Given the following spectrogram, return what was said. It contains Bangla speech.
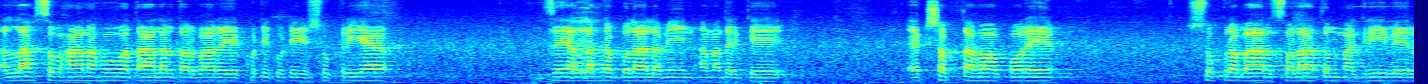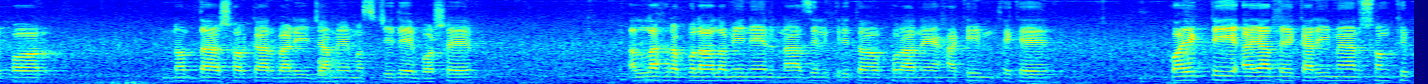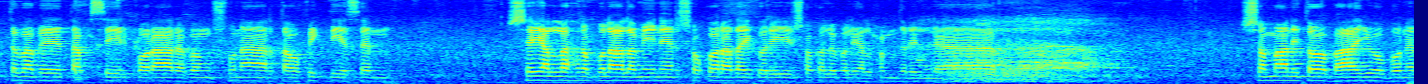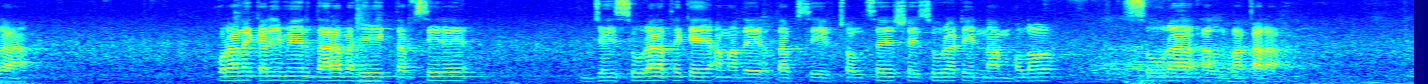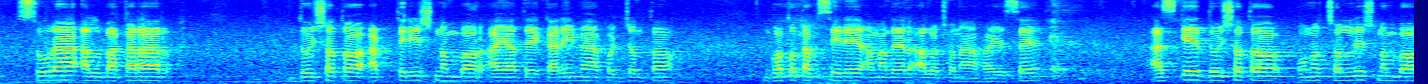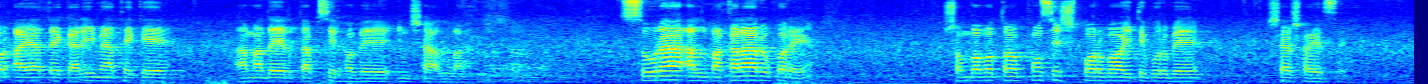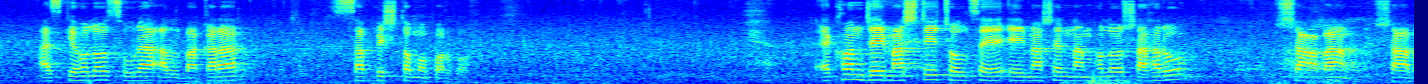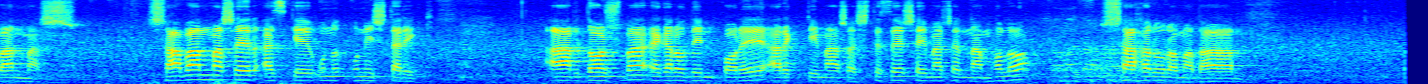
আল্লাহ সুবহানাহু ওয়া তাআলার দরবারে কোটি কোটি শুক্রিয়া যে আল্লাহ রাব্বুল আলামিন আমাদেরকে এক সপ্তাহ পরে শুক্রবার সলাতুল মাগরিবের পর নদ্দা সরকার বাড়ি জামে মসজিদে বসে আল্লাহ রাব্বুল আলমিনের নাজিলকৃত কোরআনে হাকিম থেকে কয়েকটি আয়াতে কারিমার সংক্ষিপ্তভাবে তাফসির পড়ার এবং শোনার তৌফিক দিয়েছেন। সেই আল্লাহ রব্বুল আলমিনের শকর আদায় করি, সকলে বলি আলহামদুলিল্লাহ। সম্মানিত ভাই ও বোনেরা, কোরআনে কারিমের ধারাবাহিক তাফসিরে যে সুরা থেকে আমাদের তাফসির চলছে, সেই সুরাটির নাম হলো সৌরা আল বাকারা সুরা আল বাকারার দুইশত আটত্রিশ নম্বর আয়াতে কারিমা পর্যন্ত গত তাফসিরে আমাদের আলোচনা হয়েছে। আজকে দুইশত উনচল্লিশ নম্বর আয়াতে কারিমা থেকে আমাদের তাফসির হবে ইনশাআল্লাহ। সুরা আল বাকারার উপরে সম্ভবত পঁচিশ পর্ব ইতিপূর্বে শেষ হয়েছে। আজকে হলো সৌরা আল বাকারার ছাব্বিশতম পর্ব। এখন যে মাসটি চলছে, এই মাসের নাম হলো শাহরু শাবান শাবান মাস। শাবান মাসের আজকে উনিশ তারিখ। আর দশ বা এগারো দিন পরে আরেকটি মাস আসতেছে, সেই মাসের নাম হলো শাহরু রমাদান।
